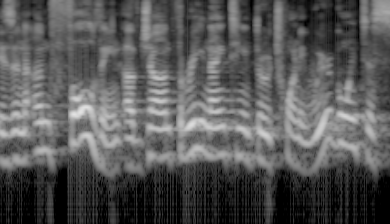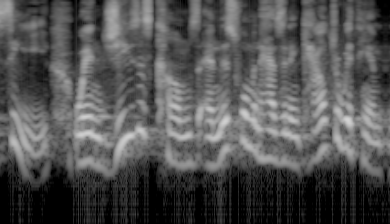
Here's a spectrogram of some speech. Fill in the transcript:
is an unfolding of John 3 19 through 20. We're going to see when Jesus comes and this woman has an encounter with him,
